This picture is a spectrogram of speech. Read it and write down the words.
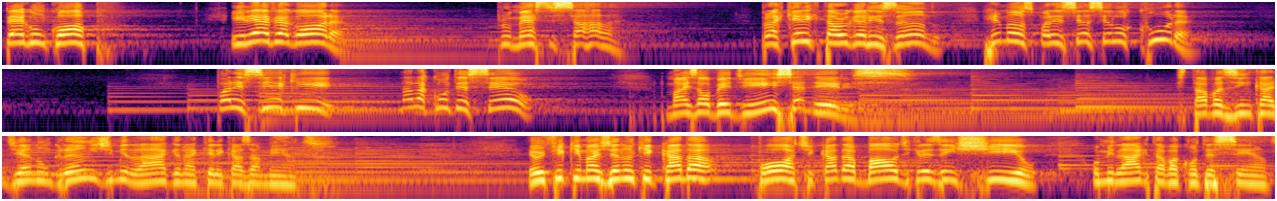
Pega um copo e leve agora para o mestre sala para aquele que está organizando. Irmãos, parecia ser loucura. Parecia que nada aconteceu. Mas a obediência deles estava desencadeando um grande milagre naquele casamento. Eu fico imaginando que cada pote, cada balde que eles enchiam, o milagre estava acontecendo.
